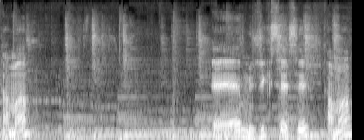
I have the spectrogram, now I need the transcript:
Tamam. E müzik sesi tamam.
